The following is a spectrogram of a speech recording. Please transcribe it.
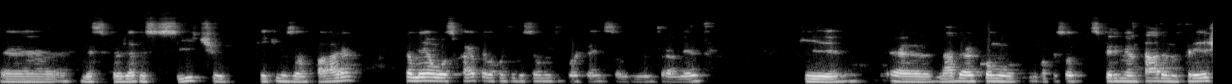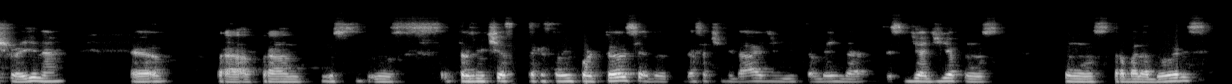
é, nesse projeto, nesse sítio, o que, que nos ampara. Também ao Oscar pela contribuição muito importante sobre o monitoramento, que é, nada como uma pessoa experimentada no trecho aí, né, é, para nos, nos, transmitir essa questão da importância do, dessa atividade e também da, desse dia a dia com os, com os trabalhadores.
